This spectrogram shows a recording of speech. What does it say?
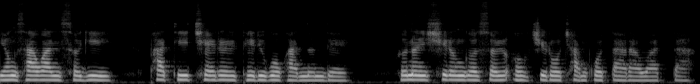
영사관석이 파티체를 데리고 갔는데 그는 싫은 것을 억지로 참고 따라왔다.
